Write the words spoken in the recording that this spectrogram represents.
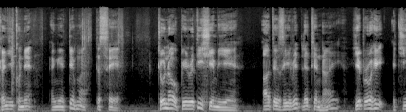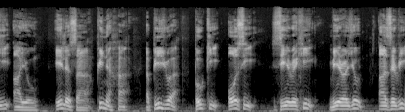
ခန်းကြီး9အငယ်1မှ30ထိုနောက်ပေရတိရှင်မင်းအာတဇေရစ်လက်ထ၌ယေဘရဟိအကြီးအာယုံအေလဇာဖိနဟအပိယဘုကိအိုစီဇေရဟိမေရယုတ်အာဇရိ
